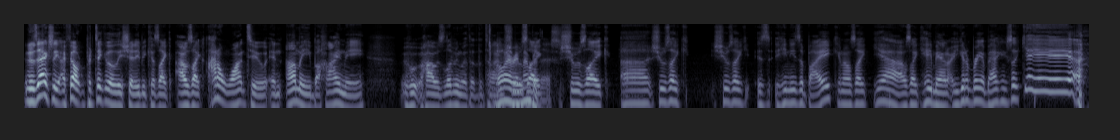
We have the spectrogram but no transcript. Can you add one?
And it was actually I felt particularly shitty because like I was like, I don't want to, and Ummy behind me, who, who I was living with at the time, Oh, I she was remember like, this. she was like, uh, she was like, she was like, is he needs a bike? And I was like, yeah. I was like, hey man, are you gonna bring it back? And he's like, yeah, yeah, yeah, yeah, yeah.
